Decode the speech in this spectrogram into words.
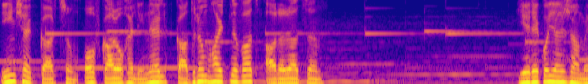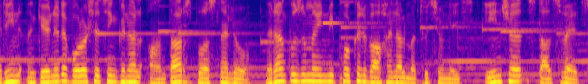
Ինչ եք կարծում, ով կարող է լինել կադրում հայտնված Արարածը։ Երեկոյան ժամերին ընկերները որոշեցին գնալ անտառ զբոսնելու։ Նրանք ուզում էին մի փոքր վախենալ մթությունից, ինչը ստացվեց։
